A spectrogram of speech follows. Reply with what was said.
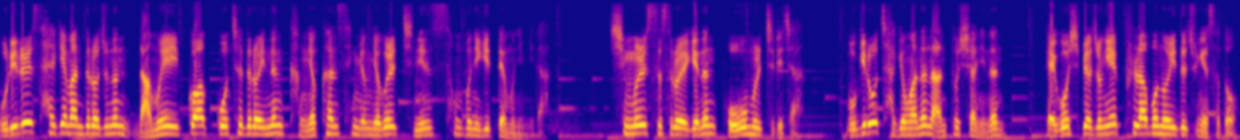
우리를 살게 만들어주는 나무의 잎과 꽃에 들어있는 강력한 생명력을 지닌 성분이기 때문입니다. 식물 스스로에게는 보호 물질이자 무기로 작용하는 안토시아닌은 150여 종의 플라보노이드 중에서도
